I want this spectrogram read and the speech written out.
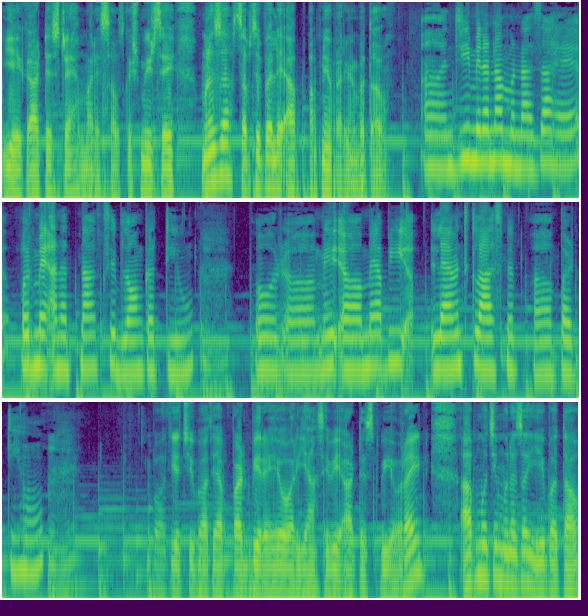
یہ ایک آرٹسٹ ہے ہمارے ساؤتھ کشمیر سے۔ منزہ سب سے پہلے آپ اپنے بارے میں بتاؤ۔ جی میرا نام منازہ ہے اور میں اننت ناگ سے بلانگ کرتی ہوں۔ اور میں ابھی الیونتھ کلاس میں پڑھتی ہوں۔ بہت ہی اچھی بات ہے، آپ پڑھ بھی رہے ہو اور یہاں سے بھی آرٹسٹ بھی ہو رائٹ آپ مجھے منازع یہ بتاؤ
